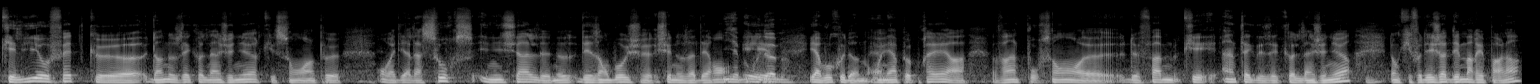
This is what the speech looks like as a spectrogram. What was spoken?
qui est lié au fait que euh, dans nos écoles d'ingénieurs, qui sont un peu, on va dire, la source initiale des embauches chez nos adhérents, il y a beaucoup d'hommes. Il y a beaucoup d'hommes. On est à peu près à 20% euh, de femmes qui intègrent des écoles d'ingénieurs. Mmh. Donc il faut déjà démarrer par là.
